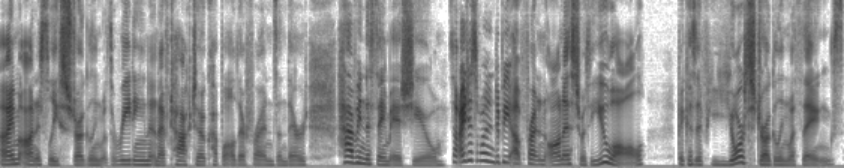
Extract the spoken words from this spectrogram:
I'm honestly struggling with reading, and I've talked to a couple other friends, and they're having the same issue. So I just wanted to be upfront and honest with you all because if you're struggling with things,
